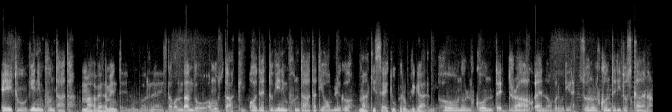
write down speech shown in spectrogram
Ehi tu, vieni in puntata. Ma veramente non vorrei, stavo andando a Mustacchi. Ho detto vieni in puntata, ti obbligo. Ma chi sei tu per obbligarmi? Sono il conte Drago. Eh no, volevo dire, sono il conte di Toscana.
